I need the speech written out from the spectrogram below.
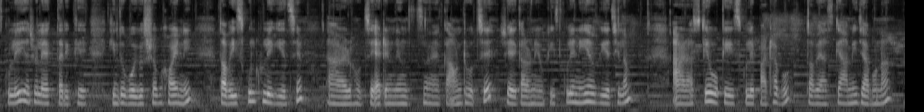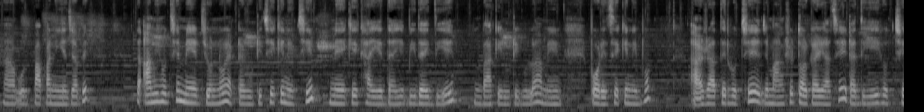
স্কুলেই আসলে এক তারিখে কিন্তু বই উৎসব হয়নি, তবে স্কুল খুলে গিয়েছে। আর হচ্ছে অ্যাটেন্ডেন্স কাউন্ট হচ্ছে, সেই কারণে ওকে স্কুলে নিয়েও গিয়েছিলাম। আর আজকে ওকে স্কুলে পাঠাবো, তবে আজকে আমি যাব না ওর পাপা নিয়ে যাবে। তা আমি হচ্ছে মেয়ের জন্য একটা রুটি ছেঁকে নিচ্ছি, মেয়েকে খাইয়ে দাইয়ে বিদায় দিয়ে বাকি রুটিগুলো আমি পরে ছেঁকে নিব। আর রাতের হচ্ছে যে মাংসের তরকারি আছে, এটা দিয়েই হচ্ছে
